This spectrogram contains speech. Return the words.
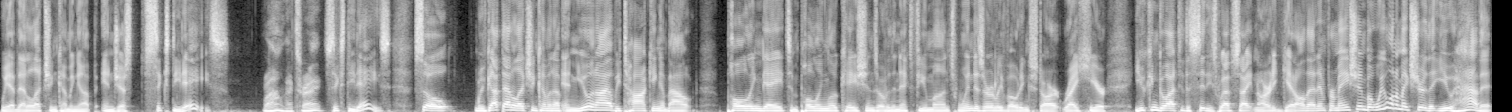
we have that election coming up in just 60 days. Wow, that's right. 60 days. So we've got that election coming up, and you and I will be talking about polling dates and polling locations over the next few months. When does early voting start? Right here. You can go out to the city's website and already get all that information, but we want to make sure that you have it.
